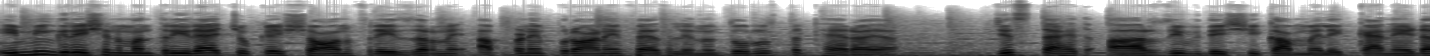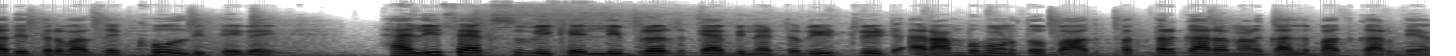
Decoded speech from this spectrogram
ਇਮੀਗ੍ਰੇਸ਼ਨ ਮੰਤਰੀ ਰਹਿ ਚੁੱਕੇ ਸ਼ੌਨ ਫਰੇਜ਼ਰ ਨੇ ਆਪਣੇ ਪੁਰਾਣੇ ਫੈਸਲੇ ਨੂੰ ਦੁਰਸਤ ਠਹਿਰਾਇਆ, ਜਿਸ ਤਹਿਤ ਆਰਜ਼ੀ ਵਿਦੇਸ਼ੀ ਕਾਮਿਆਂ ਲਈ ਕੈਨੇਡਾ ਦੇ ਦਰਵਾਜ਼ੇ ਖੋਲ ਦਿੱਤੇ ਗਏ। ਹੈਲੀਫੈਕਸ ਵਿਖੇ ਲਿਬਰਲ ਕੈਬਨਿਟ ਰੀਟਰੀਟ ਆਰੰਭ ਹੋਣ ਤੋਂ ਬਾਅਦ ਪੱਤਰਕਾਰਾਂ ਨਾਲ ਗੱਲਬਾਤ ਕਰਦਿਆਂ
